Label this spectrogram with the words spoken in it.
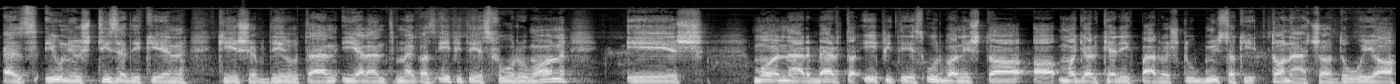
Ez június 10-én később délután jelent meg az Építész Fórumon, és Molnár Berta építész urbanista, a Magyar Kerékpáros Klub műszaki tanácsadója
